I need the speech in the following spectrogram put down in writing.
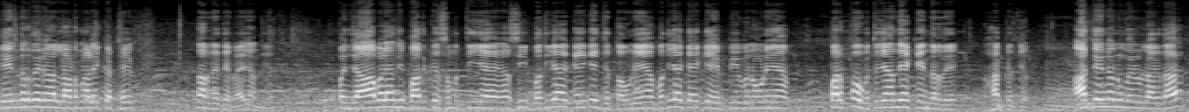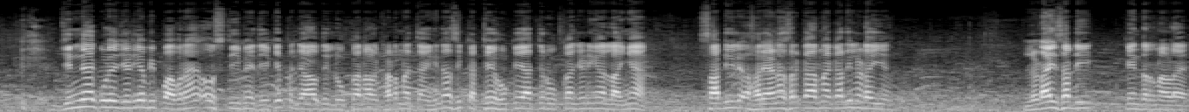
ਕੇਂਦਰ ਦੇ ਨਾਲ ਲੜਨ ਵਾਲੇ ਇਕੱਠੇ ਧਰਨੇ ਤੇ ਬਹਿ ਜਾਂਦੇ ਆ। ਪੰਜਾਬ ਵਾਲਿਆਂ ਦੀ ਬਦਕਿਸਮਤੀ ਹੈ ਅਸੀਂ ਵਧੀਆ ਕਹਿ ਕੇ ਜਿਤਾਉਨੇ ਆ ਵਧੀਆ ਕਹਿ ਕੇ ਐਮਪੀ ਬਣਾਉਣੇ ਆ ਪਰ ਭੁਗਤ ਜਾਂਦੇ ਆ ਕੇਂਦਰ ਦੇ ਹੱਕ 'ਚ। ਅੱਜ ਇਹਨਾਂ ਨੂੰ ਮੈਨੂੰ ਲੱਗਦਾ ਜਿਨ੍ਹਾਂ ਕੋਲੇ ਜਿਹੜੀਆਂ ਵੀ ਪਾਵਰਾਂ ਉਹ ਅਸਤੀਫੇ ਦੇ ਕੇ ਪੰਜਾਬ ਦੇ ਲੋਕਾਂ ਨਾਲ ਖੜਨਾ ਚਾਹੀਦਾ। ਅਸੀਂ ਇਕੱਠੇ ਹੋ ਕੇ ਅੱਜ ਰੋਕਾਂ ਜਿਹੜੀਆਂ ਲਾਈਆਂ, ਸਾਡੀ ਹਰਿਆਣਾ ਸਰਕਾਰ ਨਾਲ ਕਾਦੀ ਲੜਾਈ ਹੈ? ਲੜਾਈ ਸਾਡੀ ਕੇਂਦਰ ਨਾਲ ਹੈ।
